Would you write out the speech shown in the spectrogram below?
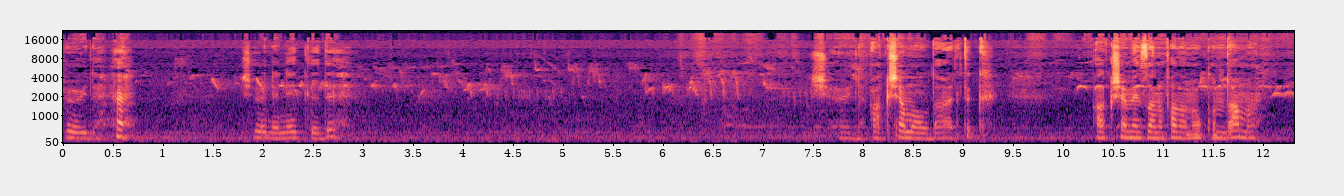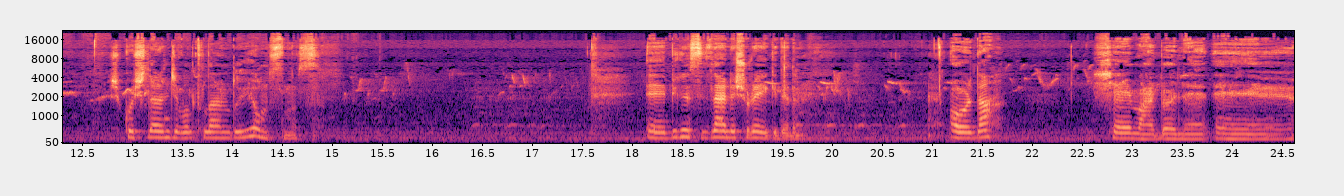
Şöyle. Heh. Şöyle netledi. Şöyle akşam oldu artık. Akşam ezanı falan okundu ama şu kuşların cıvıltılarını duyuyor musunuz? Ee, bir gün sizlerle şuraya gidelim. Orada şey var böyle ee,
